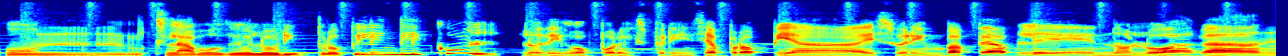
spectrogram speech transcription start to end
con clavo de olor y propilenglicol. Lo digo por experiencia propia, eso era invapeable, no lo hagan.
